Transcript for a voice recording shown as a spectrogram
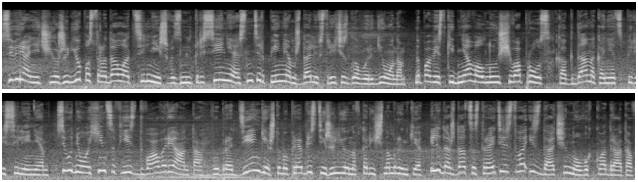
Северяне, чье жилье пострадало от сильнейшего землетрясения, с нетерпением ждали встречи с главой региона. На повестке дня волнующий вопрос – когда, наконец, переселение? Сегодня у ахинцев есть два варианта – выбрать деньги, чтобы приобрести жилье на вторичном рынке, или дождаться строительства и сдачи новых квадратов.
